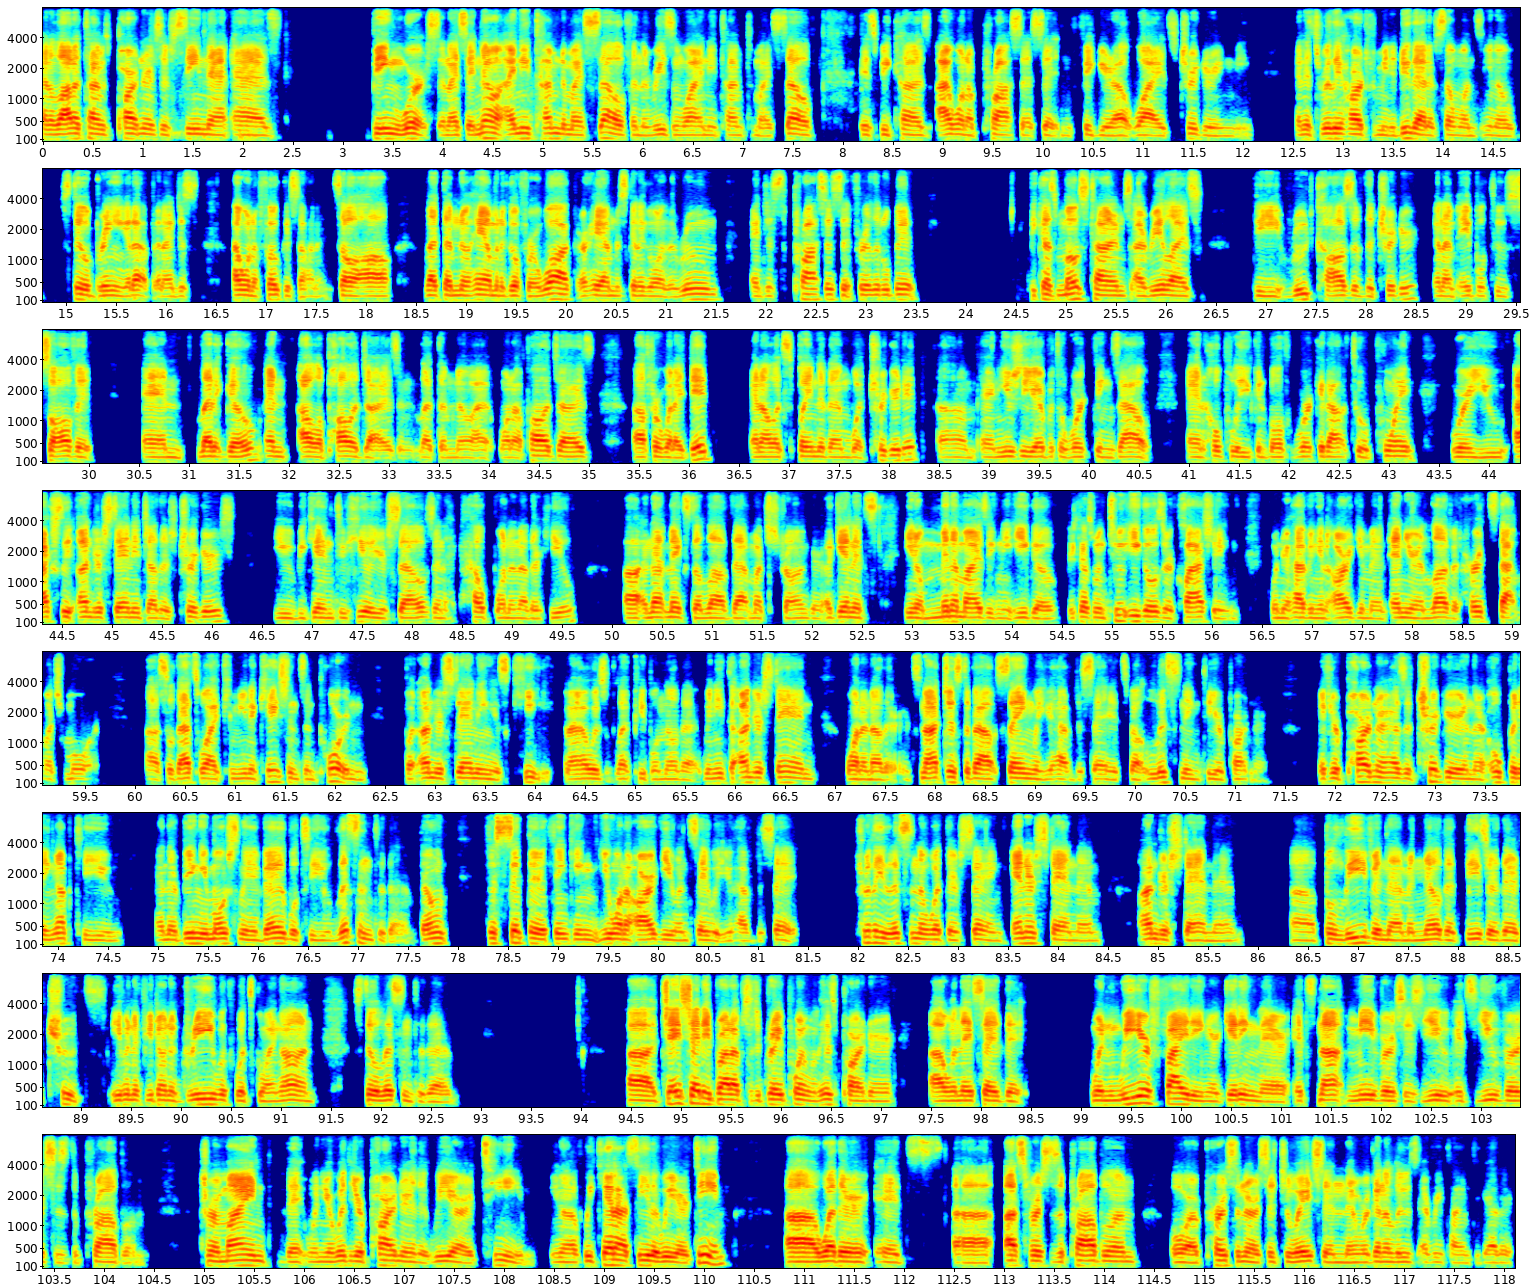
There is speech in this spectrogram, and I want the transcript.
and a lot of times partners have seen that as being worse. And I say, no, I need time to myself. And the reason why I need time to myself is because I want to process it and figure out why it's triggering me. And it's really hard for me to do that if someone's, you know, still bringing it up. And I just, I want to focus on it. So I'll let them know, hey, I'm going to go for a walk, or hey, I'm just going to go in the room and just process it for a little bit. Because most times I realize the root cause of the trigger and I'm able to solve it and let it go and i'll apologize and let them know i want to apologize uh, for what i did and i'll explain to them what triggered it um, and usually you're able to work things out and hopefully you can both work it out to a point where you actually understand each other's triggers you begin to heal yourselves and help one another heal uh, and that makes the love that much stronger. Again it's you know minimizing the ego because when two egos are clashing when you're having an argument and you're in love it hurts that much more uh, so that's why communication is important, but understanding is key. And I always let people know that we need to understand one another. It's not just about saying what you have to say, it's about listening to your partner. If your partner has a trigger and they're opening up to you and they're being emotionally available to you, listen to them. Don't just sit there thinking you want to argue and say what you have to say. Truly listen to what they're saying, understand them, understand them, uh, believe in them and know that these are their truths. Even if you don't agree with what's going on, still listen to them. Uh, Jay Shetty brought up such a great point with his partner uh, when they said that when we are fighting or getting there, it's not me versus you, it's you versus the problem. To remind that when you're with your partner that we are a team. You know, if we cannot see that we are a team, uh, whether it's uh, us versus a problem or a person or a situation, then we're going to lose every time together.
